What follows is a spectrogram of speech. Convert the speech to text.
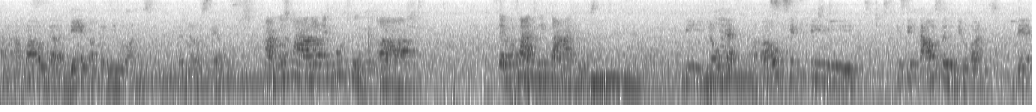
uh, about the death of the neurons, the nerve cells. ค่ะเมื่อเช้าเราได้พูดถึง เอ่อเซลล์ประสาทที่ตาย We know that about 50 50,000 neurons dead.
